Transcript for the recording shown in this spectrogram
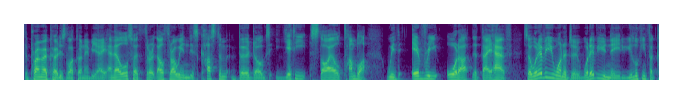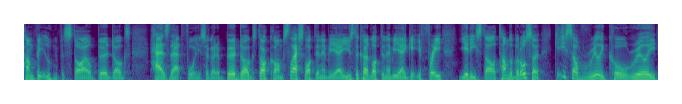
The promo code is locked on NBA, and they'll also throw they'll throw in this custom Bird Dogs Yeti style tumbler with every order that they have. So whatever you want to do, whatever you need, you're looking for comfort, you're looking for style, Bird Dogs has that for you. So go to birddogs.com slash locked on NBA, use the code locked on NBA, get your free Yeti style tumbler, but also get yourself really cool, really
